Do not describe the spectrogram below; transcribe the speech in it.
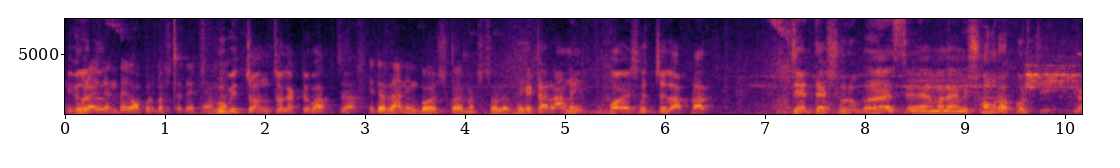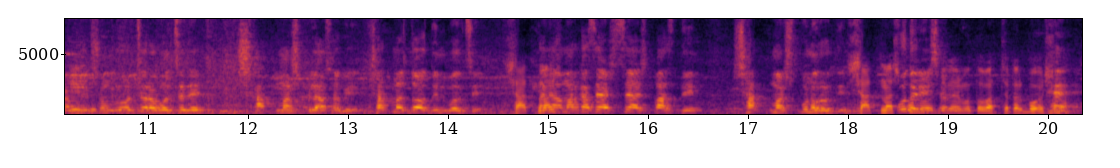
এগুলো ঘুরাই তো দেন ভাই অপর পাশটা দেখে আমরা। খুবই চঞ্চল একটা বাচ্চা। এটা রানিং বয়স কয় মাস চলে ভাই? এটা রানিং বয়স হচ্ছিল আপনার যেতে শুরু মানে আমি সংগ্রহ করছি গ্রাম থেকে সংগ্রহ করছি ওরা বলছে যে সাত মাস প্লাস হবে। সাত মাস দশ দিন বলছে। সাত মাস আমার কাছে আসছে আজ পাঁচ দিন সাত মাস পনেরো দিন। সাত মাস পনেরো দিনের মতো বাচ্চাটার বয়স হ্যাঁ, হ্যাঁ।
